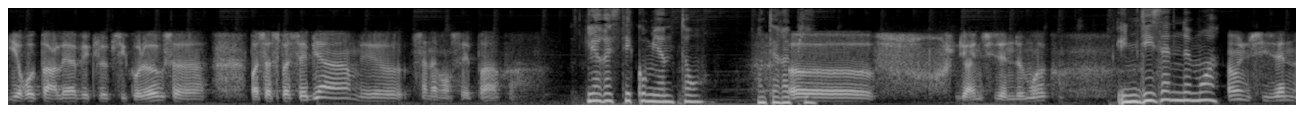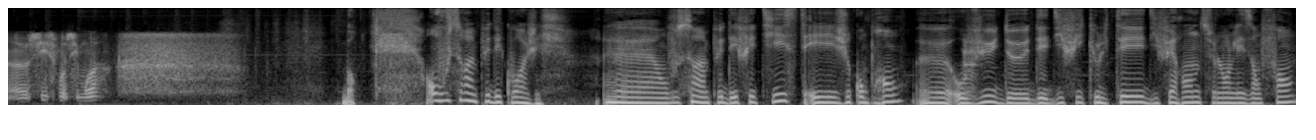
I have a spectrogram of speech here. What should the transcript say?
il reparlait avec le psychologue. Ça, bah, ça se passait bien, hein, mais ça n'avançait pas, quoi. Il est resté combien de temps en thérapie je dirais une dizaine de mois, quoi. Une dizaine de mois? Non, une dizaine, six mois, six mois. On vous sent un peu découragé. Euh, on vous sent un peu défaitiste et je comprends euh, au vu de, des difficultés différentes selon les enfants.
